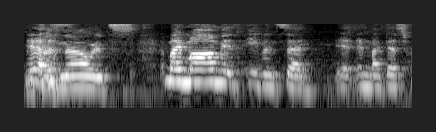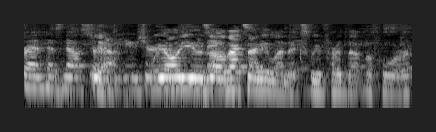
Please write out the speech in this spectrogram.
because Yes. now it's My mom has even said, and my best friend has now started yeah. to use your We all use name. oh that's Annie Lennox. We've heard that before.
